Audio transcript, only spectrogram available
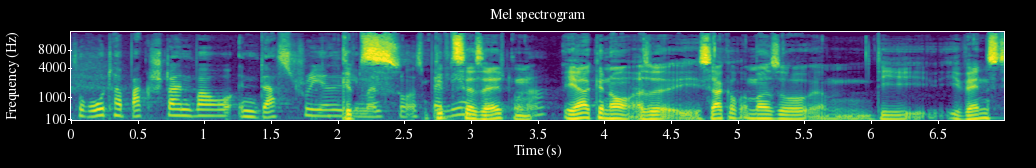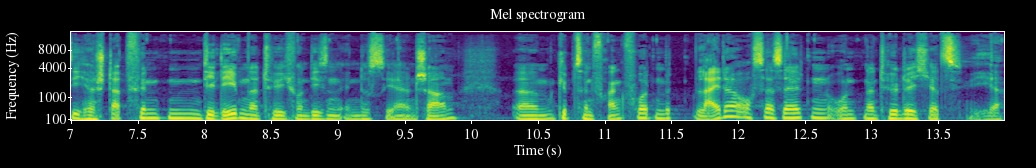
So roter Backsteinbau, Industrial, gibt's, wie man es so aus Berlin Gibt's ja selten. Oder? Ja, genau. Also ich sage auch immer so, ähm, die Events, die hier stattfinden, die leben natürlich von diesen industriellen Charme. Ähm, gibt's in Frankfurt mit leider auch sehr selten und natürlich jetzt hier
